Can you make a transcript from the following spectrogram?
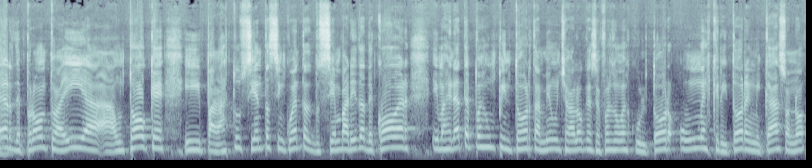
ver de pronto ahí a, a un toque y pagas tus 150, 100 varitas de cover. Imagínate, pues, un pintor también, un chavalo que se esfuerza, un escultor, un escritor en mi caso, ¿no?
